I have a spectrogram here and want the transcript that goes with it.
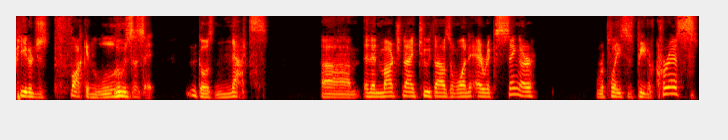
Peter just fucking loses it, goes nuts. Um, and then March 9, 2001, Eric Singer replaces Peter Criss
